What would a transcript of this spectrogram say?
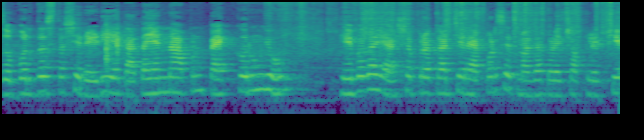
जबरदस्त असे रेडी आहेत. आता यांना आपण पॅक करून घेऊ. हे बघा हे अशा प्रकारचे रॅपर्स आहेत माझ्याकडे चॉकलेटचे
